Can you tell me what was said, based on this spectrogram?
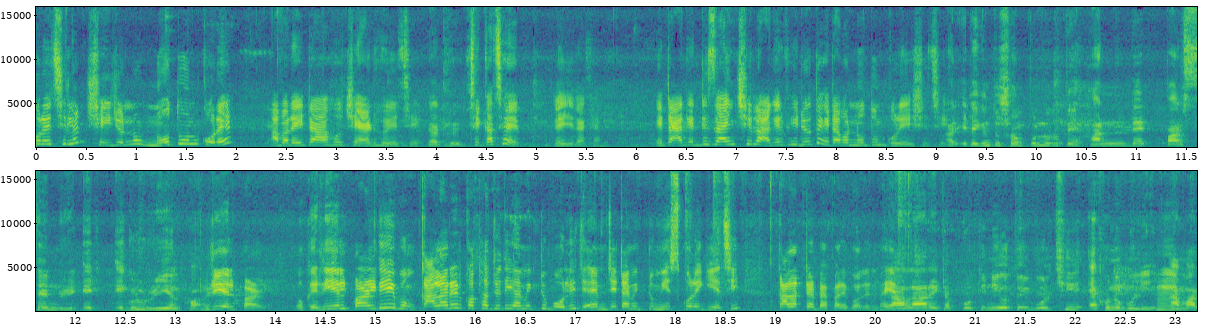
করেছিলেন সেই জন্য নতুন করে আবার এটা হচ্ছে অ্যাড হয়েছে। ঠিক আছে? এই দেখেন। এটা আগের ডিজাইন ছিল আগের ভিডিওতে এটা আবার নতুন করে এসেছে। আর এটা কিন্তু সম্পূর্ণরূপে হান্ড্রেড পার্সেন্ট এগুলো রিয়েল পার real pearl okay real pearl দিয়ে এবং কালারের কথা যদি আমি একটু বলি যে এম, যেটা আমি একটু মিস করে গিয়েছি কালারটার ব্যাপারে বলেন ভাই কালার এটা প্রতিনিয়তই বলছি এখনও বলি। আমার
